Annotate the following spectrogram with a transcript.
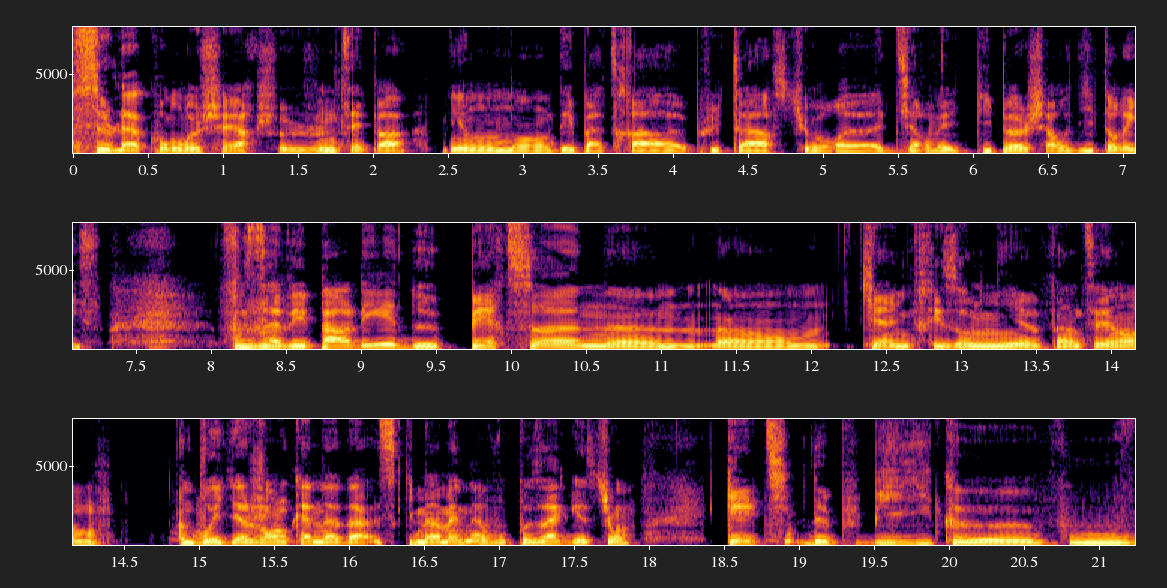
cela qu'on recherche? Je ne sais pas, mais on en débattra plus tard sur euh, Dear People, cher auditoris. Vous avez parlé de personnes euh, qui a une trisomie 21 voyageant au Canada, ce qui m'amène à vous poser la question quel type de public vous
